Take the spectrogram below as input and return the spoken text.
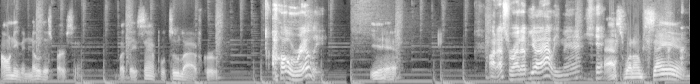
I don't even know this person, but they sampled Two Live Crew. Oh, really? Yeah, Oh, that's right up your alley, man. Yeah, that's what I'm saying.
